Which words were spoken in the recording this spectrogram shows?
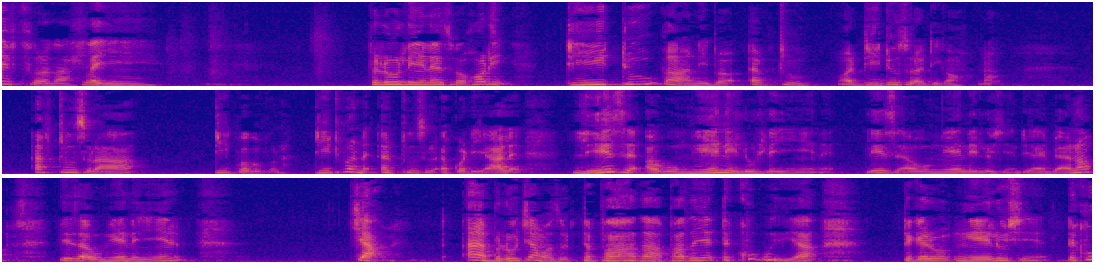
if ဆိုတာလျှင်ဘယ်လိုလျင်လဲဆိုတော့ဟောဒီ d2 ကနေပြီးတော့ f2 ဟော d2 ဆိုတာဒီကောင်နော် f2 ဆိုတာဒီကွက်ကိုပေါ့လား d2 ကနေ f2 ဆိုတဲ့အကွက်တွေအားလေ40အောက်ကိုငဲနေလို့လျင်တဲ့ လေးစားကိုငဲနေလို့ရှိရင်တရားပြနော်လေးစားကိုငဲနေရင်ကြာမယ်အဲ့ဘလို့ကြာမှာဆိုတဘာသာဘာသာရဲ့တစ်ခုခုကြီးကတကယ်လို့ငယ်လို့ရှိရင်တစ်ခု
